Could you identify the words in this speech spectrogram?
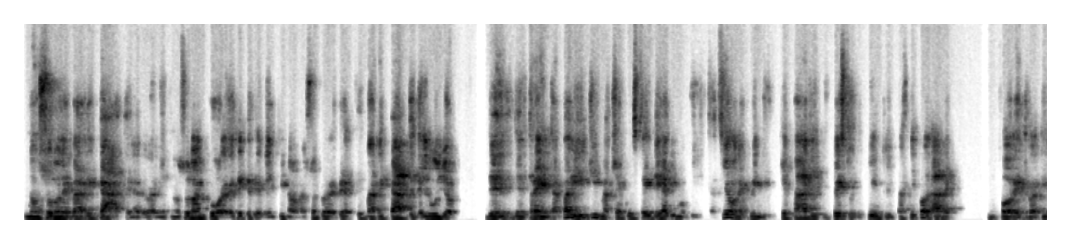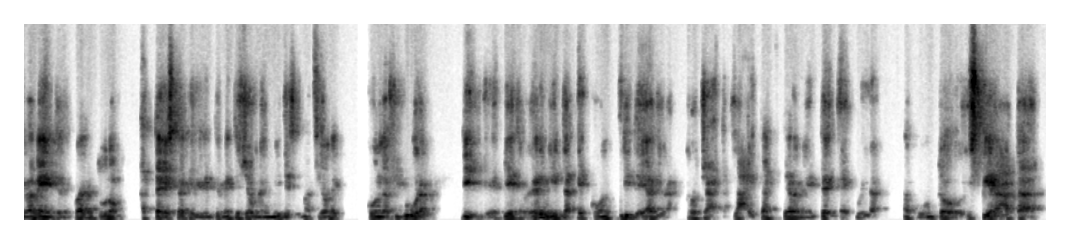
non sono le barricate, naturalmente, non sono ancora, vedete che del 29, non sono le barricate del luglio del, del 30 a Parigi, ma c'è questa idea di mobilitazione, quindi che parli di questo dipinto in particolare, un po' retroattivamente del 41, attesta che evidentemente c'è una immedesimazione con la figura di eh, Pietro l'Eremita e con l'idea di una crociata laica, chiaramente è quella appunto ispirata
